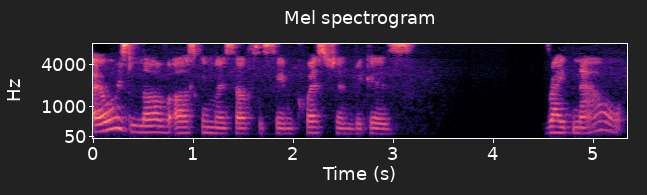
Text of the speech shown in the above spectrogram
I always love asking myself the same question because right now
